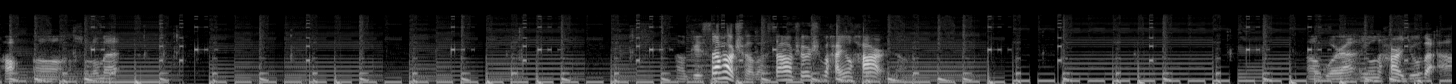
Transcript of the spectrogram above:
好啊，所罗门啊，给三号车吧。三号车是不是还用哈尔呢？啊，果然用的哈尔九百啊，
